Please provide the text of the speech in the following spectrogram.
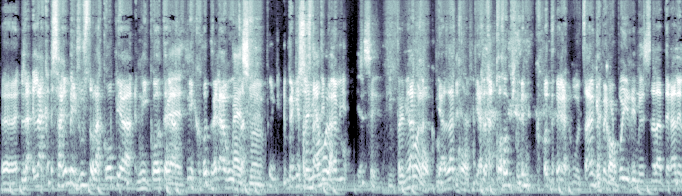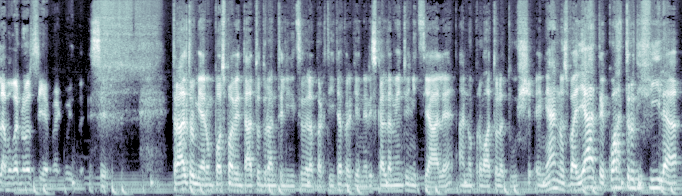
eh, la, la, sarebbe giusto la coppia Nicotera, eh, Nicotera Ruta, eh, sono, perché, perché sono stati bravi. Coppia, senti, la, coppia, la coppia, la coppia Nicotera Ruta, anche perché coppia. poi in rimessa laterale lavorano assieme. Quindi. Sì. Tra l'altro mi ero un po' spaventato durante l'inizio della partita perché nel riscaldamento iniziale hanno provato la touche e ne hanno sbagliate quattro di fila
